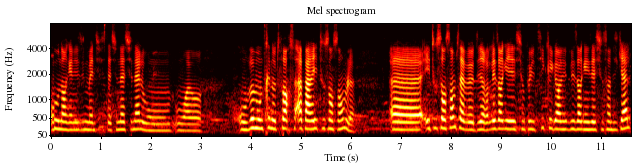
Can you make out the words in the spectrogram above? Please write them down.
On organise une manifestation nationale où on, veut montrer notre force à Paris tous ensemble. et tous ensemble, ça veut dire les organisations politiques, les, organisations syndicales,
